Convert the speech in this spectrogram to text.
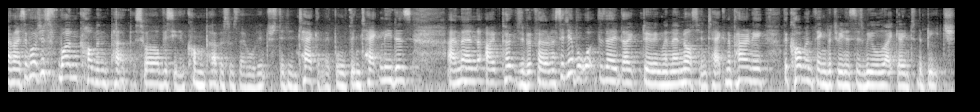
and I said, well, just one common purpose. Well, obviously, the common purpose was they're all interested in tech and they've all been tech leaders. And then I poked it a bit further and I said, yeah, but what do they like doing when they're not in tech? And apparently, the common thing between us is we all like going to the beach.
